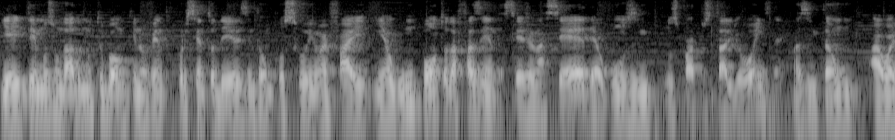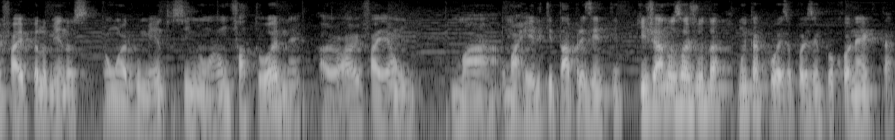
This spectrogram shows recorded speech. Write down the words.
e aí temos um dado muito bom que 90% deles então possuem Wi-Fi em algum ponto da fazenda, seja na sede, alguns nos próprios talhões, né? Mas então a Wi-Fi pelo menos é um argumento, assim, é um fator, né? A, Wi-Fi é um uma, uma rede que está presente, que já nos ajuda muita coisa. Por exemplo, o Conecta,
